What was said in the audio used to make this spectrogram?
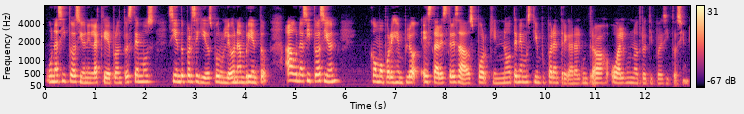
una situación en la que de pronto estemos siendo perseguidos por un león hambriento a una situación como por ejemplo estar estresados porque no tenemos tiempo para entregar algún trabajo o algún otro tipo de situación.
